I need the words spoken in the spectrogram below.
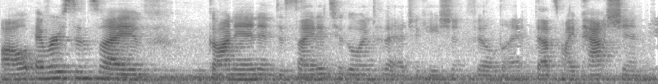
all ever since I've gone in and decided to go into the education field, I, that's my passion,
